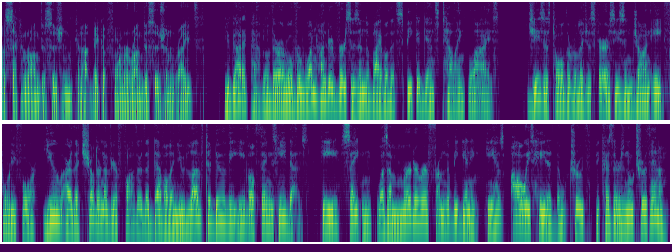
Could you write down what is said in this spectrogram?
A second wrong decision cannot make a former wrong decision right? You got it, Pablo. There are over 100 verses in the Bible that speak against telling lies. Jesus told the religious Pharisees in John 8:44, "You are the children of your father the devil, and you love to do the evil things he does." He, Satan, was a murderer from the beginning. He has always hated the truth because there is no truth in him.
